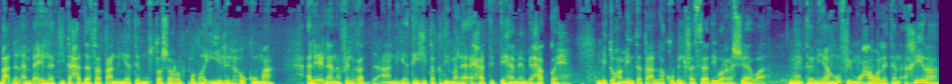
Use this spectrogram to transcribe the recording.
بعد الأنباء التي تحدثت عن نية المستشار القضائي للحكومة الإعلان في الغد عن نيته تقديم لائحة اتهام بحقه بتهم تتعلق بالفساد والرشاوى. نتنياهو في محاولة أخيرة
